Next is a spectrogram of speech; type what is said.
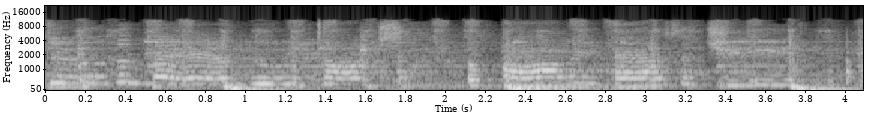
to the man who talks of all he has achieved.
